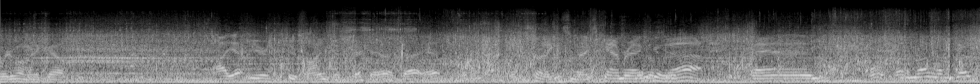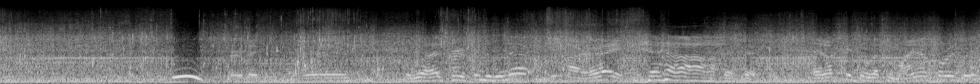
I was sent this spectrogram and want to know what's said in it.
Where do you want me to go? Ah, yeah, you're too fine. Just sit there like that, yeah. Just trying to get some nice camera angles. Look at here. that. And oh, let him run, let him go. Woo, perfect. And we'll go head first into the net. All right. Yeah. and I'll just get to lift the line up for me, please.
